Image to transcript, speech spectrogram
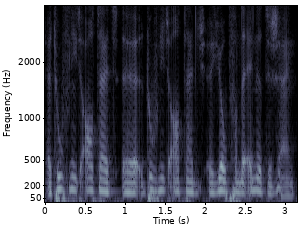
het hoeft niet altijd, eh, het hoeft niet altijd Joop van de Ende te zijn.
